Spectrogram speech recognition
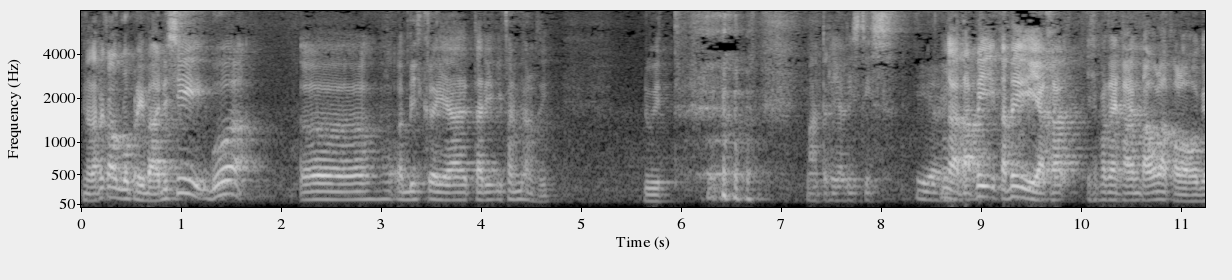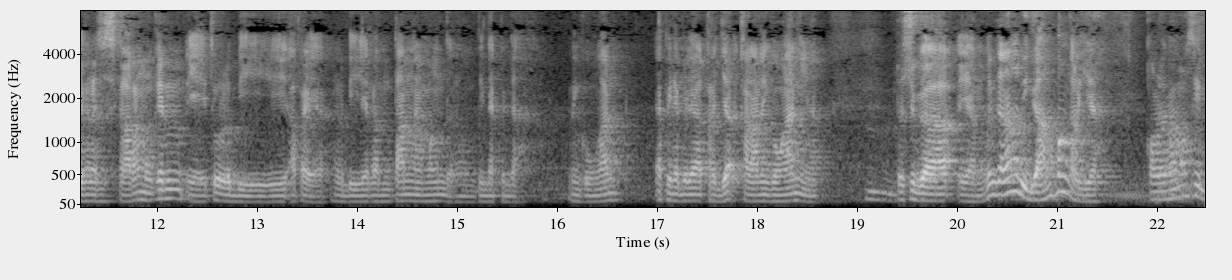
Nah tapi kalau gue pribadi sih gue eh lebih ke ya tadi Ivan bilang sih duit. Materialistis. Iya. Enggak, tapi tapi ya seperti yang kalian tahu lah kalau generasi sekarang mungkin ya itu lebih apa ya, lebih rentan memang dalam pindah-pindah lingkungan, eh pindah-pindah kerja karena lingkungannya. Terus juga ya mungkin karena lebih gampang kali ya. Kalau memang sih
